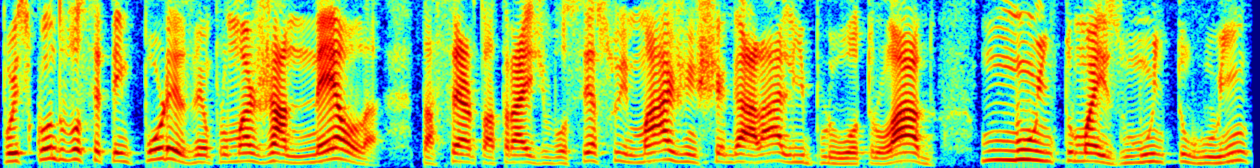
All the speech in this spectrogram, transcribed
Pois quando você tem, por exemplo, uma janela, tá certo, atrás de você, a sua imagem chegará ali para o outro lado muito, mas muito ruim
